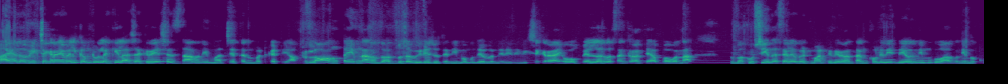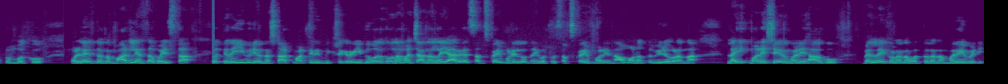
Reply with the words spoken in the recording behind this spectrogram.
ಹಾಯ್ ಹಲೋ ವೀಕ್ಷಕರೇ. Welcome to lucky Lasha creations ನಾನು ನಿಮ್ಮ Chetan Bhatkatti. After long time ನಾನೊಂದು ಅದ್ಭುತ ವಿಡಿಯೋ ಜೊತೆ ನಿಮ್ಮ ಮುಂದೆ ಬಂದಿದ್ದೀನಿ ವೀಕ್ಷಕರೇ. ಐ ಹೋಪ್ ಎಲ್ಲರೂ ಸಂಕ್ರಾಂತಿ ಹಬ್ಬವನ್ನ ತುಂಬಾ ಖುಷಿಯಿಂದ ಸೆಲೆಬ್ರೇಟ್ ಮಾಡ್ತಿದ್ದೀರಾ ಅಂತ ಅನ್ಕೊಂಡಿದ್ದೀನಿ. ದೇವ್ರು ನಿಮಗೂ ಹಾಗೂ ನಿಮ್ಮ ಕುಟುಂಬಕ್ಕೂ ಒಳ್ಳೆಯದನ್ನು ಮಾಡಲಿ ಅಂತ ಬಯಸ್ತಾ ಇವತ್ತಿನ ಈ ವಿಡಿಯೋನ ಸ್ಟಾರ್ಟ್ ಮಾಡ್ತಿದ್ದೀನಿ ವೀಕ್ಷಕರೇ. ಇದುವರೆಗೂ ನಮ್ಮ ಚಾನಲ್ನ ಯಾರ್ಯಾರು ಸಬ್ಸ್ಕ್ರೈಬ್ ಮಾಡಿಲ್ಲೋ ದಯವಿಟ್ಟು ಸಬ್ಸ್ಕ್ರೈಬ್ ಮಾಡಿ. ನಾವು ಮಾಡೋಂಥ ವಿಡಿಯೋಗಳನ್ನ ಲೈಕ್ ಮಾಡಿ ಶೇರ್ ಮಾಡಿ ಹಾಗೂ ಬೆಲ್ ಐಕೋನನ್ನು ಒತ್ತೋದನ್ನ ಮರಿಬೇಡಿ.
